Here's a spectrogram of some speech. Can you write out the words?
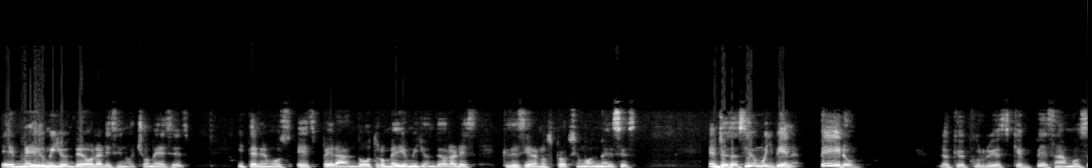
eh, medio millón de dólares en ocho meses y tenemos esperando otro medio millón de dólares que se cierren los próximos meses. Entonces ha sido muy bien, pero lo que ocurrió es que empezamos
